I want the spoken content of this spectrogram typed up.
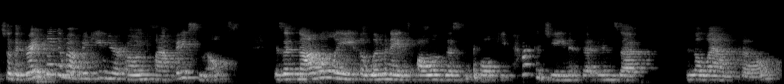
So the great thing about making your own plant-based milks is it not only eliminates all of this bulky packaging that ends up in the landfill,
